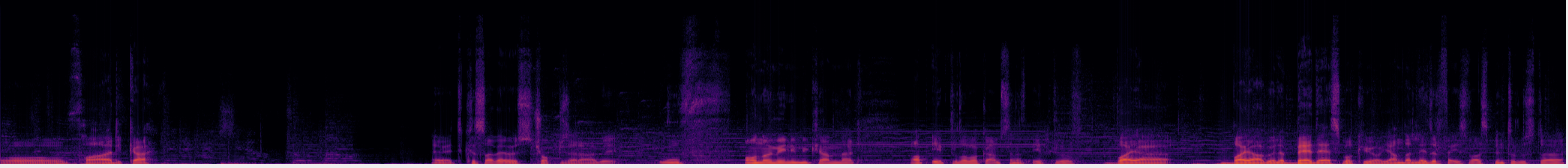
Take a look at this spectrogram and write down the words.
Oo harika. Evet kısa ve öz çok güzel abi. Uf ana menü mükemmel. Abi April'a bakar mısınız? April baya baya böyle badass bakıyor. Yanında Leatherface var Splinter Usta.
